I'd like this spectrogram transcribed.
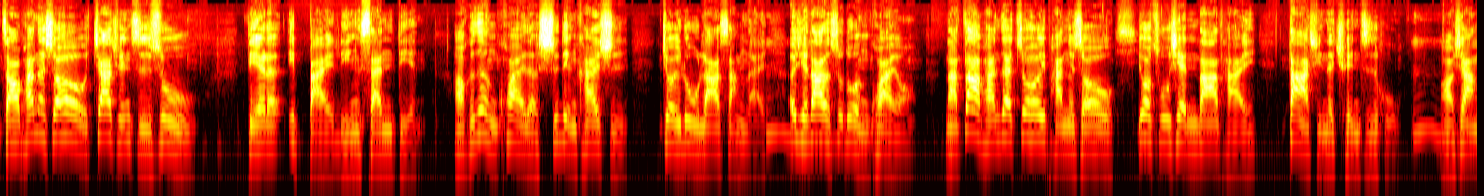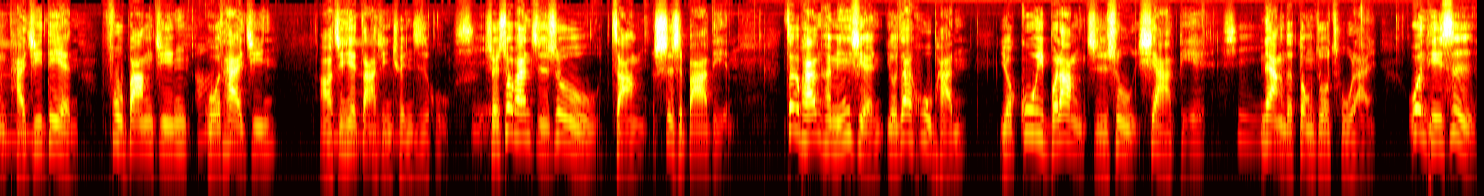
早盘的时候加权指数跌了一百零三点啊，可是很快的，十点开始就一路拉上来，而且拉的速度很快哦。那大盘在最后一盘的时候又出现拉抬。大型的全职股，啊，像台积电、富邦金、国泰金，啊，这些大型全职股，所以收盘指数涨四十八点。这个盘很明显有在护盘，有故意不让指数下跌，是。那样的动作出来。问题是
